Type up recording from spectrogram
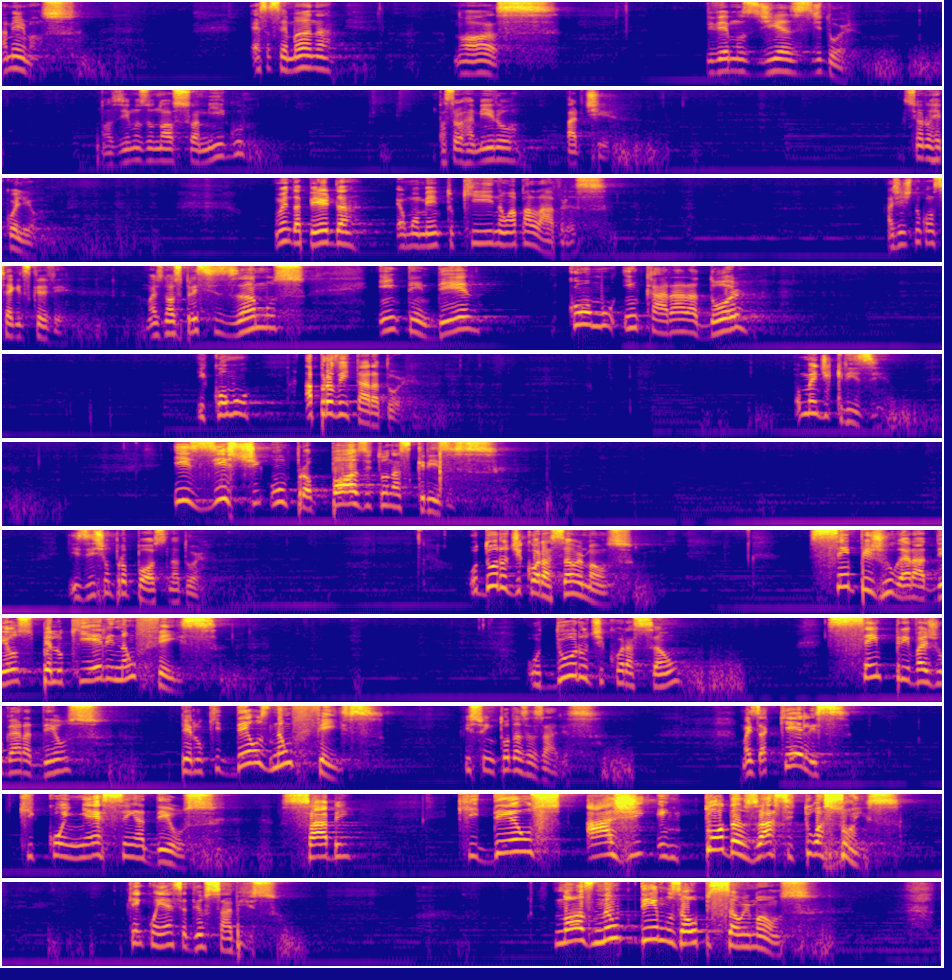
Amém, irmãos? Essa semana nós vivemos dias de dor. Nós vimos o nosso amigo, pastor Ramiro, partir. O Senhor o recolheu. O momento da perda é um momento que não há palavras. A gente não consegue descrever mas nós precisamos entender como encarar a dor e como aproveitar a dor. É um momento de crise. Existe um propósito nas crises. Existe um propósito na dor. O duro de coração, irmãos, sempre julgará Deus pelo que ele não fez. O duro de coração sempre vai julgar a Deus pelo que Deus não fez. Isso em todas as áreas. Mas aqueles que conhecem a Deus, sabem que Deus age em todas as situações. Quem conhece a Deus sabe isso. Nós não temos a opção, irmãos.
